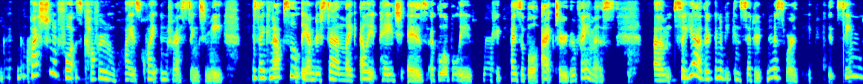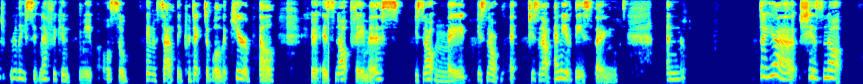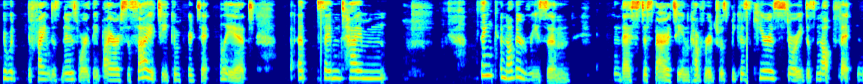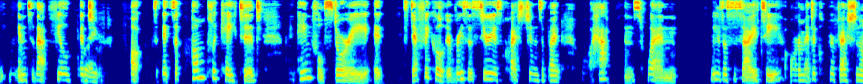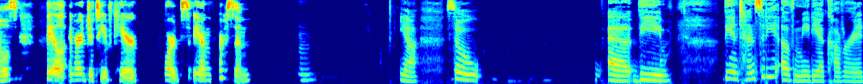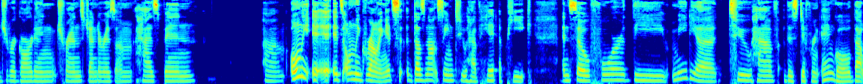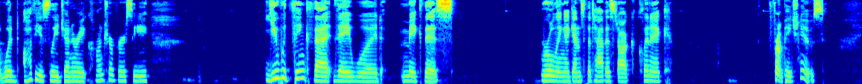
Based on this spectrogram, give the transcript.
the question of what's covered and why is quite interesting to me because I can absolutely understand like Elliot Page is a globally recognizable actor, they're famous. Um, so yeah, they're going to be considered newsworthy. It seemed really significant to me, but also kind of sadly predictable that Keira Bell, who is not famous, she's not mm. white, she's not rich, she's not any of these things. And so yeah, she's not who would be defined as newsworthy by our society compared to Elliot. But at the same time, I think another reason this disparity in coverage was because Keira's story does not fit into that feel good right. box. It's a complicated and painful story. It's difficult. It raises serious questions about what happens when we as a society or medical professionals fail in our duty of care towards a young person. Mm-hmm. Yeah. So uh, the the intensity of media coverage regarding transgenderism has been um, only it, it's only growing. It's, it does not seem to have hit a peak. And so, for the media to have this different angle that would obviously generate controversy, you would think that they would make this ruling against the Tavistock Clinic front page news.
